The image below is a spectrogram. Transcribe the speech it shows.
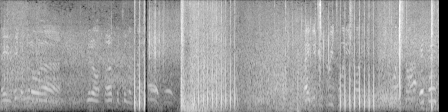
Hey, take a little, uh, little up and to the right. Hey, get your 320s on it. Get your 320s on it. Get these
